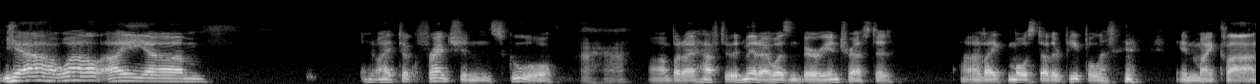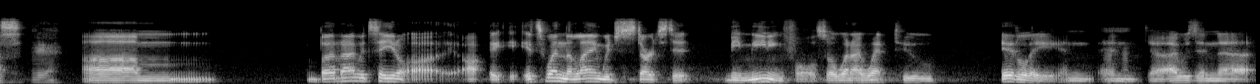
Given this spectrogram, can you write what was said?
Yeah, well, I um, you know I took French in school, uh-huh. uh, but I have to admit I wasn't very interested, uh, like most other people in, in my class. Yeah. Um, but I would say, you know, uh, uh, it's when the language starts to be meaningful. So when I went to Italy and and uh, I was in uh,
